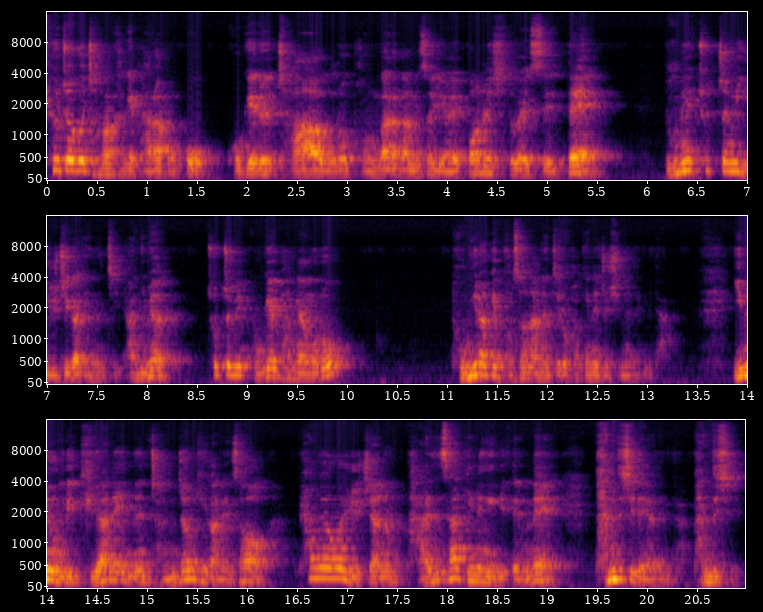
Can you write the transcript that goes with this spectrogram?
표적을 정확하게 바라보고 고개를 좌우로 번갈아 가면서 10번을 시도했을 때 눈의 초점이 유지가 되는지 아니면 초점이 고개 방향으로 동일하게 벗어나는지를 확인해 주시면 됩니다. 이는 우리 귀 안에 있는 전정기관에서 평형을 유지하는 반사 기능이기 때문에 반드시 돼야 됩니다. 반드시.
